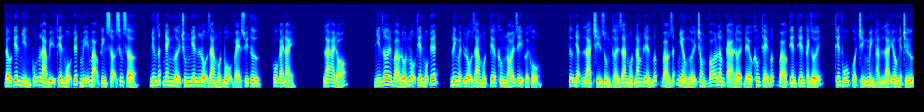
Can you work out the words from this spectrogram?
đầu tiên nhìn cũng là bị thiên mộ tuyết mỹ mạo kinh sợ sức sở nhưng rất nhanh người trung niên lộ ra một bộ vẻ suy tư, cô gái này là ai đó? Nhìn rơi vào đốn ngộ thiên mộ tuyết linh nguyệt lộ ra một tia không nói gì cười khổ tự nhận là chỉ dùng thời gian một năm liền bước vào rất nhiều người trong võ lâm cả đời đều không thể bước vào tiên thiên cảnh giới, thiên phú của chính mình hẳn là yêu nghiệt chứ.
